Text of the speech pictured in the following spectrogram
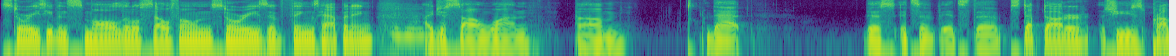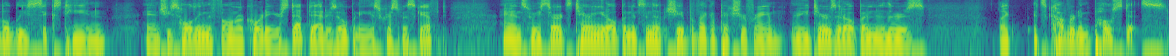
stories, even small little cell phone stories of things happening. I just saw one um, that this it's a it's the stepdaughter she's probably 16 and she's holding the phone recording. Her stepdad who's opening his christmas gift. And so he starts tearing it open. It's in the shape of like a picture frame. And he tears it open and there's like it's covered in post-its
